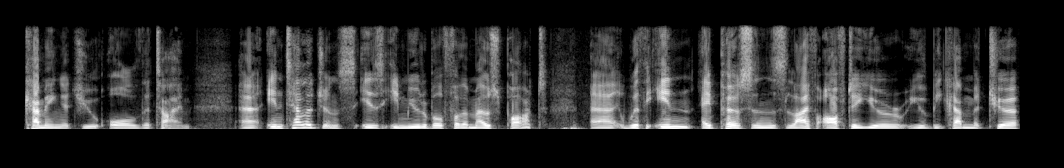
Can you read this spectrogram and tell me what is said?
coming at you all the time. Uh, intelligence is immutable for the most part uh, within a person's life after you you've become mature.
